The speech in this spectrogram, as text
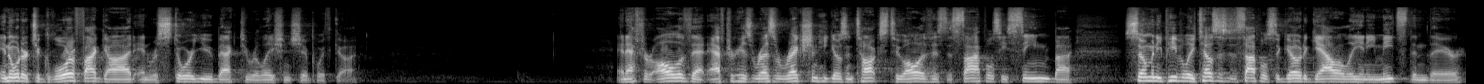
in order to glorify God and restore you back to relationship with God. And after all of that, after his resurrection, he goes and talks to all of his disciples. He's seen by so many people. He tells his disciples to go to Galilee and he meets them there.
